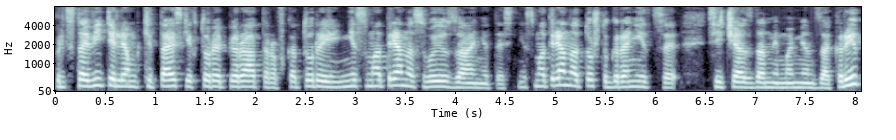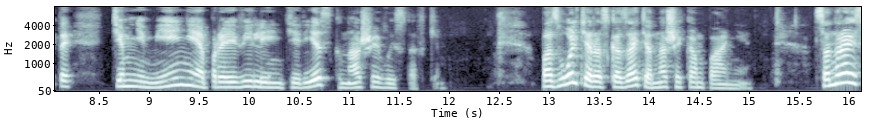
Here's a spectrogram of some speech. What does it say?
представителям китайских туроператоров, которые, несмотря на свою занятость, несмотря на то, что границы сейчас в данный момент закрыты, тем не менее проявили интерес к нашей выставке. Позвольте рассказать о нашей компании. Sunrise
